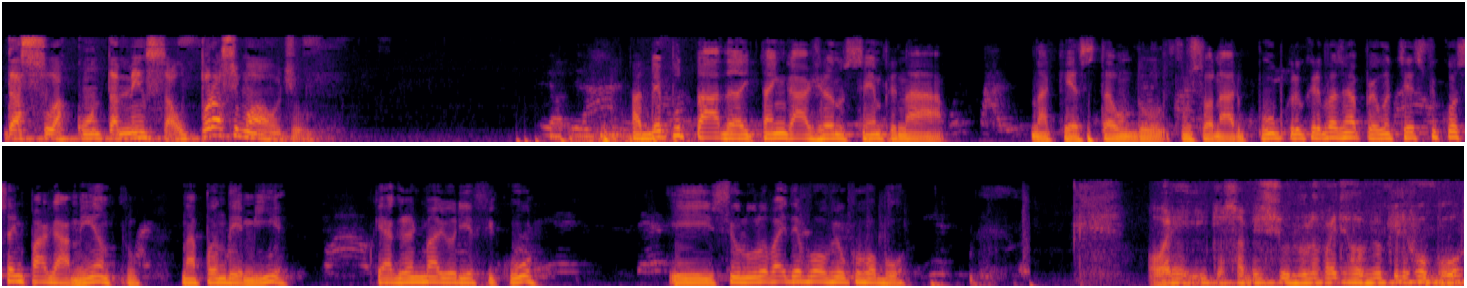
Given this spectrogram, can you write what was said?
da sua conta mensal. O próximo áudio. A deputada está engajando sempre na, na questão do funcionário público. Eu queria fazer uma pergunta: se ficou sem pagamento na pandemia, porque a grande maioria ficou, e se o Lula vai devolver o que roubou? Olha aí, quer saber se o Lula vai devolver o que ele roubou?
